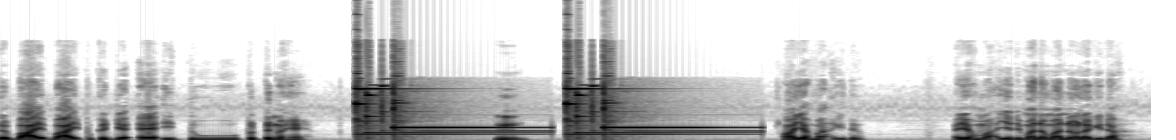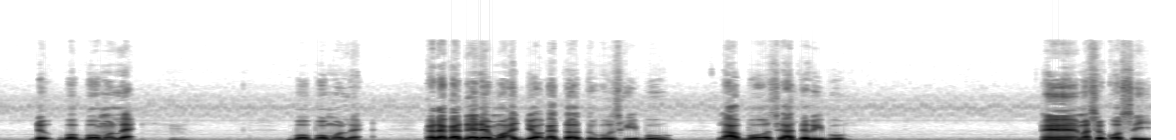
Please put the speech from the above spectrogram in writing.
sebaik-baik pekerjaan itu pertengahan hmm ayah mak gitu ayah mak je di mana-mana lagi dah duk bobo molek hmm. bobo molek kadang-kadang dia mau ajak kata turun seribu labo seratus ribu Eh, masuk kursi.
